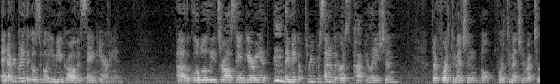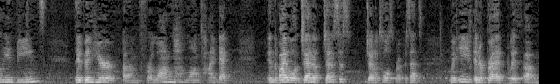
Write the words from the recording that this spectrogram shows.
And everybody that goes to Bohemian Grove is Sangarian. Uh, the global elites are all Sangarian. they make up 3% of the Earth's population. They're fourth dimensional, fourth dimension reptilian beings. They've been here um, for a long, long, long time. Back in the Bible, Gen- Genesis genitals represents when Eve interbred with um,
